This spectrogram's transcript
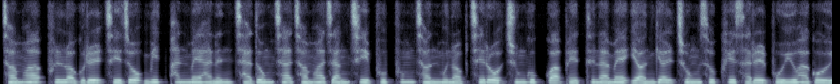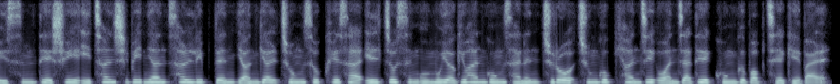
점화 플러그를 제조 및 판매하는 자동차 점화장치 부품 전문 업체로 중국과 베트남의 연결 종속회사를 보유하고 있음 대시 2012년 설립된 연결 종속회사 1조승 우무역유한공사는 주로 중국 현지 원자재 공급업체 개발,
